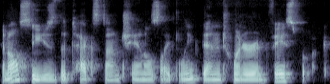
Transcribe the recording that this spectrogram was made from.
and also use the text on channels like LinkedIn, Twitter, and Facebook.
